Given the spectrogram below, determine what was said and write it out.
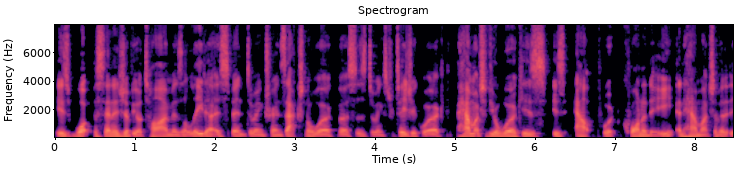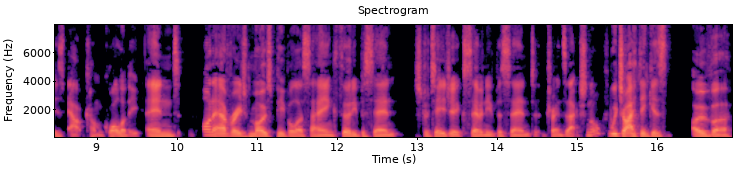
is what percentage of your time as a leader is spent doing transactional work versus doing strategic work? How much of your work is is output quantity and how much of it is outcome quality. And on average, most people are saying 30% strategic, 70% transactional, which I think is over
